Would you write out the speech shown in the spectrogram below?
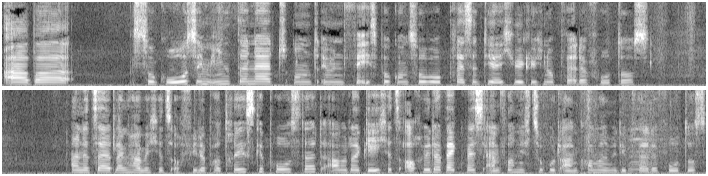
Aber so groß im Internet und in Facebook und so präsentiere ich wirklich nur Pferdefotos. Eine Zeit lang habe ich jetzt auch viele Porträts gepostet, aber da gehe ich jetzt auch wieder weg, weil es einfach nicht so gut ankommen wie die mhm. Pferdefotos.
